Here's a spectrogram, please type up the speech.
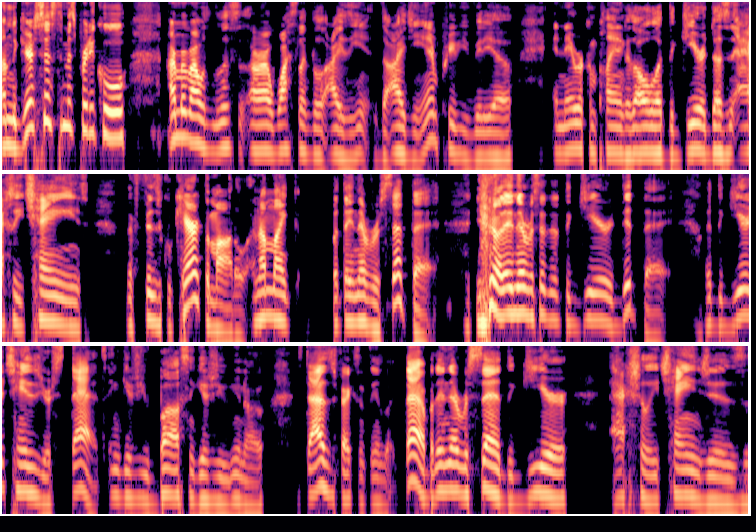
Um, the gear system is pretty cool. I remember I was listening or I watched like the IGN, the IGN preview video, and they were complaining because oh, like the gear doesn't actually change the physical character model, and I'm like, but they never said that. You know, they never said that the gear did that. Like the gear changes your stats and gives you buffs and gives you, you know, status effects and things like that. But they never said the gear actually changes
